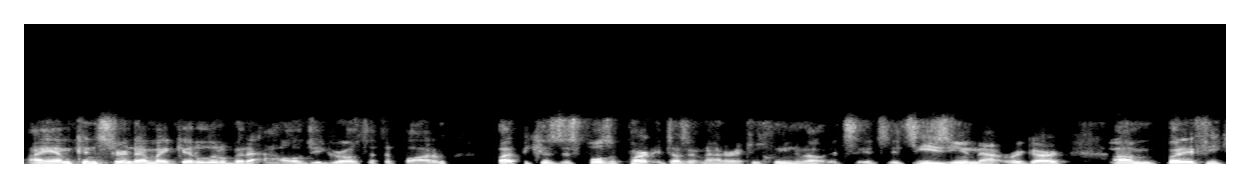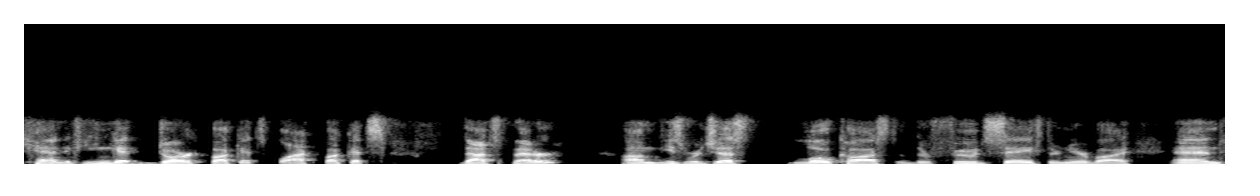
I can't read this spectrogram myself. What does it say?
I am concerned I might get a little bit of algae growth at the bottom. But because this pulls apart, it doesn't matter. I can clean them out. It's it's it's easy in that regard. Um, but if you can, if you can get dark buckets, black buckets, that's better. Um, these were just low cost. They're food safe. They're nearby. And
